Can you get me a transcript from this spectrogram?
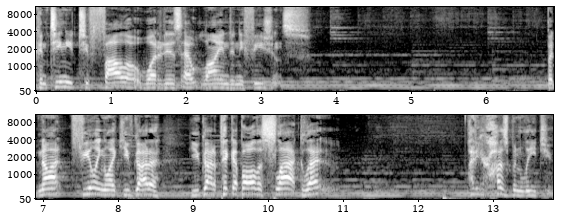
continue to follow what it is outlined in Ephesians but not feeling like you've got to you've got to pick up all the slack. Let let your husband lead you.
